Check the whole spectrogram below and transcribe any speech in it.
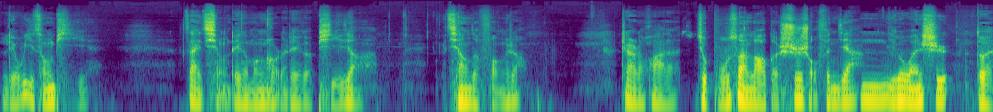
留一层皮，再请这个门口的这个皮匠啊，枪子缝上。这样的话呢，就不算落个尸首分家。嗯，一个完尸。对，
